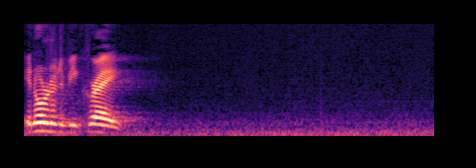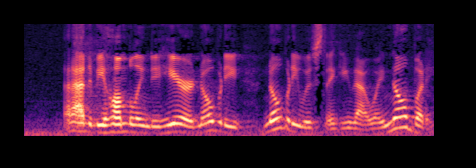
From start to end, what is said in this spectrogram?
in order to be great. That had to be humbling to hear. Nobody, nobody was thinking that way. Nobody.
